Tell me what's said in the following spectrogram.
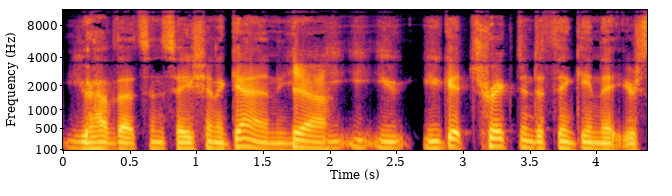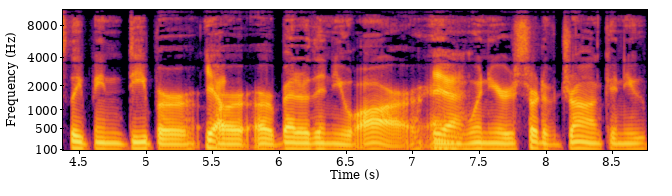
you have that sensation again y- Yeah. you you, you get tricked into thinking that you're sleeping deeper Yep. or, or better than you are and Yeah. when you're sort of drunk and you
